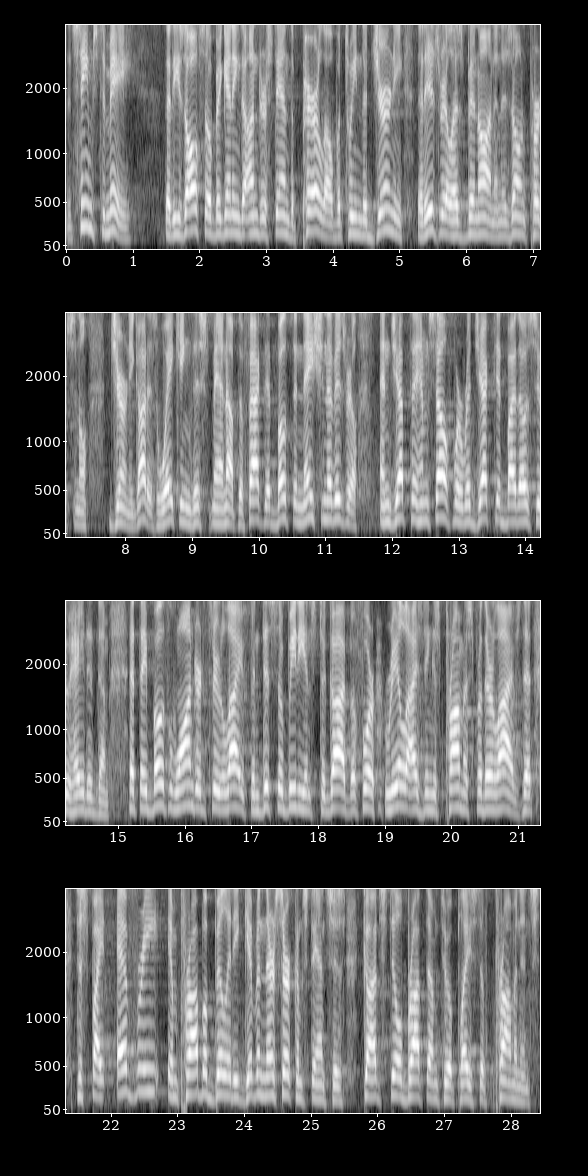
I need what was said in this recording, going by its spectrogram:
It seems to me that he's also beginning to understand the parallel between the journey that Israel has been on and his own personal journey. God is waking this man up. The fact that both the nation of Israel and Jephthah himself were rejected by those who hated them, that they both wandered through life in disobedience to God before realizing his promise for their lives, that despite every improbability given their circumstances, God still brought them to a place of prominence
